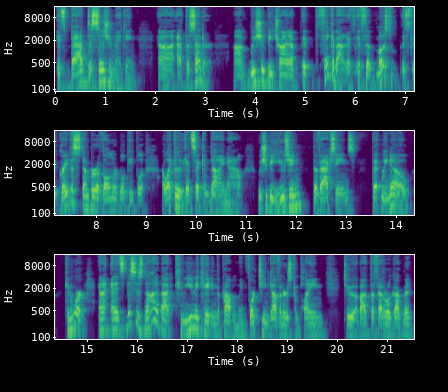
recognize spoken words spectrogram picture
it's bad decision making uh, at the center. Um, we should be trying to think about it. If, if the most, if the greatest number of vulnerable people are likely to get sick and die now, we should be using the vaccines that we know can work. And I, and it's this is not about communicating the problem. I mean, 14 governors complain to about the federal government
